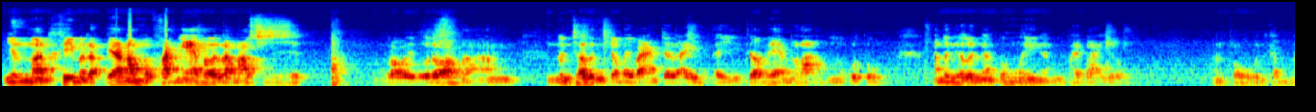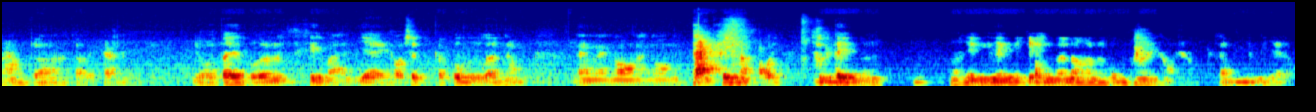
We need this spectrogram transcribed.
nhưng mà khi mà đặt ra nông một phát nhẹ thôi là máu xịt xịt rồi bữa đó là anh đứng sau lưng cho mấy bạn trợ đẩy tại vì cho mấy em nó làm nhưng mà cuối cùng anh đứng sau lưng anh cũng không yên anh cũng phải bay vô. Anh phụ anh cầm máu cho cho cái ca này. Rồi tới bữa khi mà về hồi sức cấp cứu người lớn nằm đang đang ngon đang ngon tràn khí mà phổi không tìm nữa. Nó những những cái chuyện mà nó nó cũng hơi hồi hộp trong những cái giai đoạn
